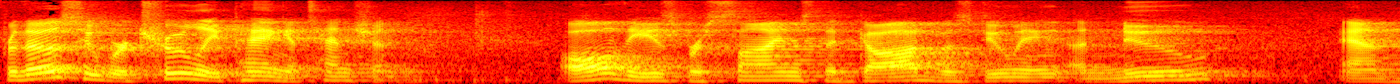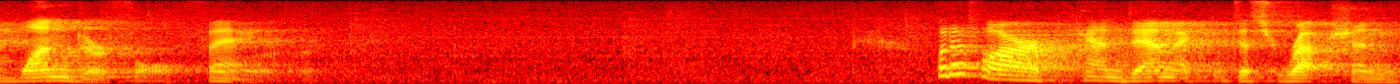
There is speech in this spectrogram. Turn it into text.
For those who were truly paying attention, all these were signs that God was doing a new and wonderful thing. What if our pandemic disruption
